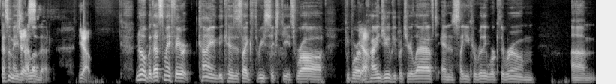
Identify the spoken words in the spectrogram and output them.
That's amazing. Just, I love that. Yeah. No, but that's my favorite kind because it's like 360. It's raw. People are yeah. behind you, people to your left, and it's like you can really work the room. Um,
